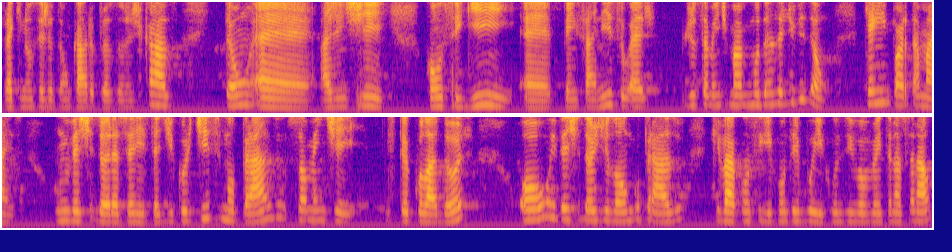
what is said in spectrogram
para que não seja tão caro para as donas de casa. Então, é, a gente conseguir é, pensar nisso é justamente uma mudança de visão. Quem importa mais? Um investidor acionista de curtíssimo prazo, somente especulador, ou um investidor de longo prazo que vai conseguir contribuir com o desenvolvimento nacional,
